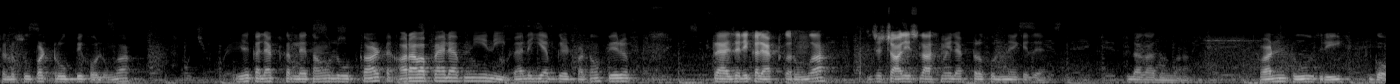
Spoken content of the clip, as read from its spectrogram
चलो, सुपर ट्रूप भी खोलूँगा। ये कलेक्ट कर लेता हूँ लूट कार्ट और अब पहले अपनी ये नहीं, पहले ये अपग्रेड करता हूँ, फिर ट्रेजरी कलेक्ट करूँगा जैसे चालीस लाख में इलेक्ट्रो खोलने के लिए लगा दूँगा। वन टू थ्री गो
